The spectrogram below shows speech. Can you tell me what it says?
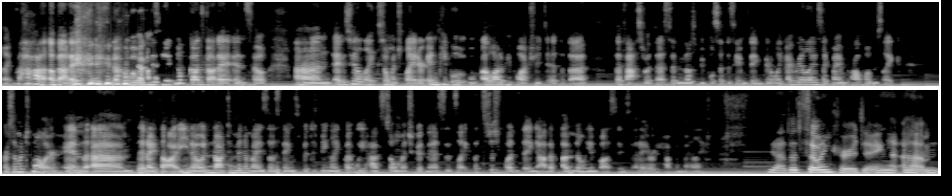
like ah, about it, you know. But yeah. we can just be like, nope, God's got it. And so um, I just feel like so much lighter. And people, a lot of people actually did the the fast with us, and those people said the same thing. They're like, I realized like my problems like are so much smaller and um, than I thought, you know, and not to minimize those things, but just being like, but we have so much goodness. It's like that's just one thing out of a million blessings that I already have in my life. Yeah, that's so encouraging. Um,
